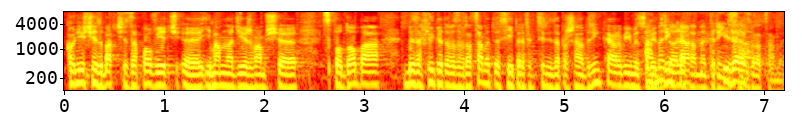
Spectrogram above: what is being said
Koniecznie zobaczcie zapowiedź e, i mam nadzieję, że Wam się spodoba. My za chwilkę do Was wracamy, to jest jej perfekcyjnie zapraszana drinka, robimy sobie my drinka dolewamy i drinka. zaraz wracamy.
